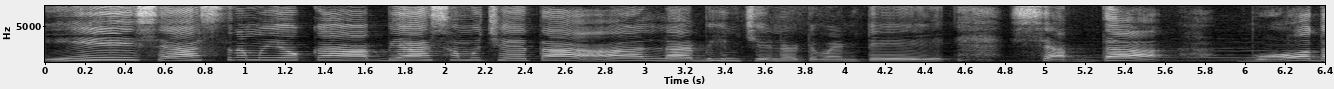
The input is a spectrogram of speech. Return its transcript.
ఈ శాస్త్రము యొక్క అభ్యాసము చేత లభించినటువంటి శబ్ద బోధ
